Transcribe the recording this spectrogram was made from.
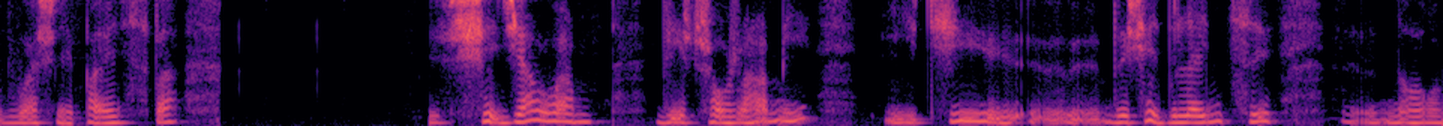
właśnie państwa siedziałam wieczorami i ci y, wysiedleńcy y, no,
